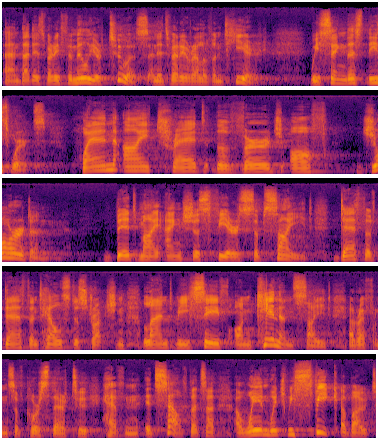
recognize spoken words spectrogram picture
And that is very familiar to us, and it's very relevant here. We sing this, these words When I tread the verge of Jordan, bid my anxious fears subside. Death of death and hell's destruction, land me safe on Canaan's side. A reference, of course, there to heaven itself. That's a, a way in which we speak about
